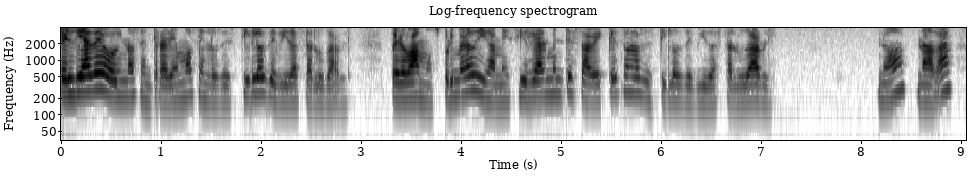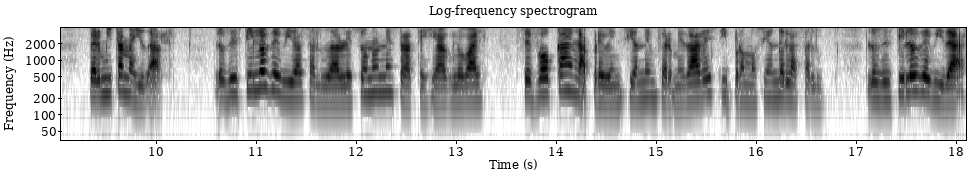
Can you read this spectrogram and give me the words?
El día de hoy nos centraremos en los estilos de vida saludable. Pero vamos, primero dígame si realmente sabe qué son los estilos de vida saludable. ¿No? ¿Nada? Permítame ayudarle. Los estilos de vida saludables son una estrategia global. Se enfoca en la prevención de enfermedades y promoción de la salud. Los estilos de vida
